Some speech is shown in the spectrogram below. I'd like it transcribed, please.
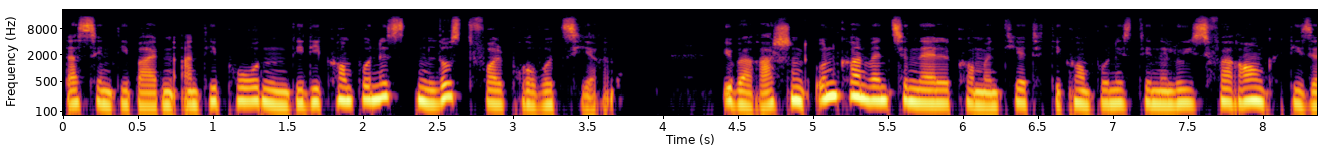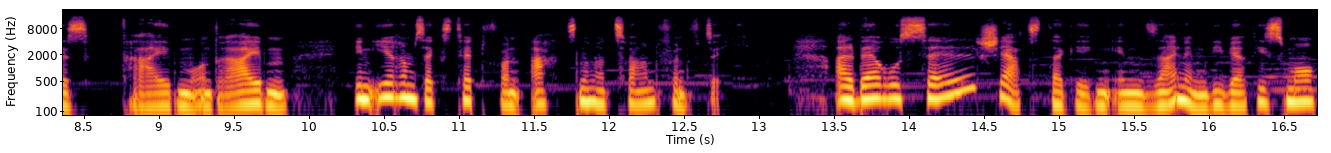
das sind die beiden Antipoden, die die Komponisten lustvoll provozieren. Überraschend unkonventionell kommentiert die Komponistin Louise Farrenc dieses Treiben und Reiben in ihrem Sextett von 1852. Albert Roussel scherzt dagegen in seinem Divertissement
